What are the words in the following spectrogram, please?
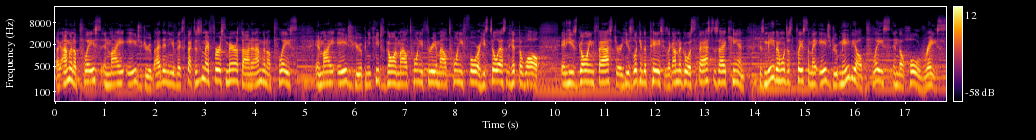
Like, I'm going to place in my age group. I didn't even expect. This is my first marathon, and I'm going to place in my age group. And he keeps going mile 23 and mile 24. He still hasn't hit the wall and he's going faster and he's looking at the pace. He's like, I'm going to go as fast as I can because maybe I won't just place in my age group, maybe I'll place in the whole race.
